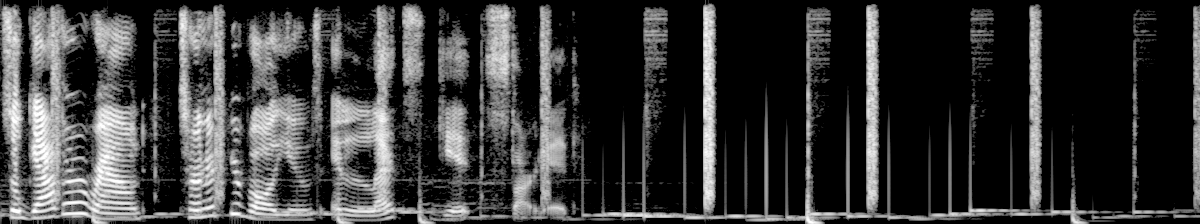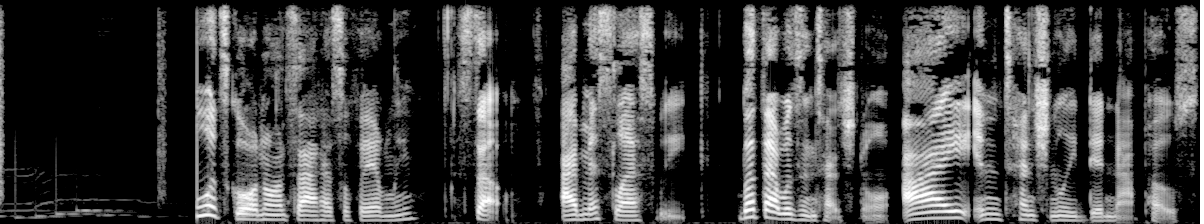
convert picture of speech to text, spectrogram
So gather around, turn up your volumes, and let's get started. What's going on, Side Hustle family? So, I missed last week, but that was intentional. I intentionally did not post.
